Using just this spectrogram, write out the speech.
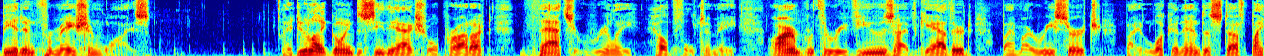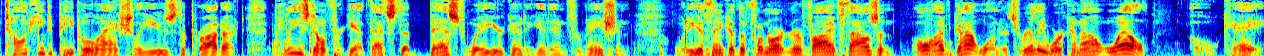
be it information wise. I do like going to see the actual product. That's really helpful to me. Armed with the reviews I've gathered by my research, by looking into stuff, by talking to people who actually use the product, please don't forget that's the best way you're going to get information. What do you think of the Fornortner 5000? Oh, I've got one. It's really working out well. Okay.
